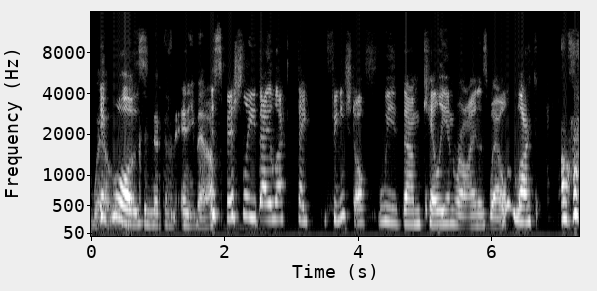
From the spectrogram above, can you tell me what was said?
well. It was. couldn't have done any better." Especially they like they finished off with um Kelly and Ryan as well. Like Oh,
